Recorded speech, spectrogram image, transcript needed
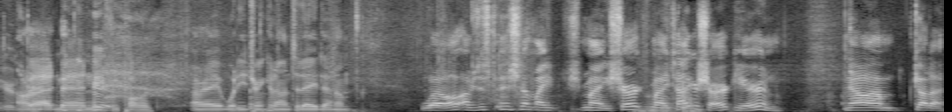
You're a All bad right. man, Nathan Pond. All right, what are you drinking on today, Denim? Well, I was just finishing up my my shark, my tiger shark here, and now I'm got a,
